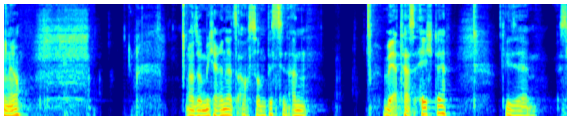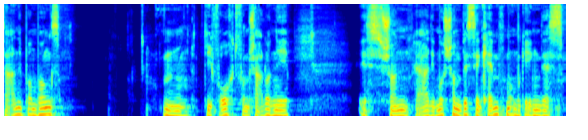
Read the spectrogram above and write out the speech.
Ja. Also mich erinnert es auch so ein bisschen an Werthers Echte, diese Sahnebonbons. Mm, die Frucht vom Chardonnay ist schon, ja, die muss schon ein bisschen kämpfen, um gegen das,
